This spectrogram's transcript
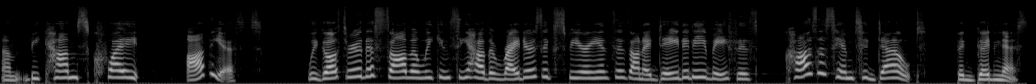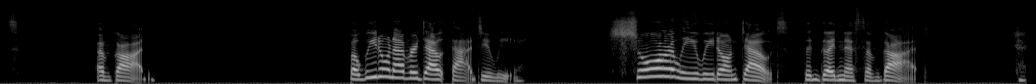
um, becomes quite obvious. We go through this psalm and we can see how the writer's experiences on a day to day basis causes him to doubt the goodness of God. But we don't ever doubt that, do we? Surely we don't doubt the goodness of God.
